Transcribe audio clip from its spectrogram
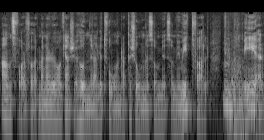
ansvar för. Men när du har kanske 100 eller 200 personer som, som i mitt fall, till och med mm. mer.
